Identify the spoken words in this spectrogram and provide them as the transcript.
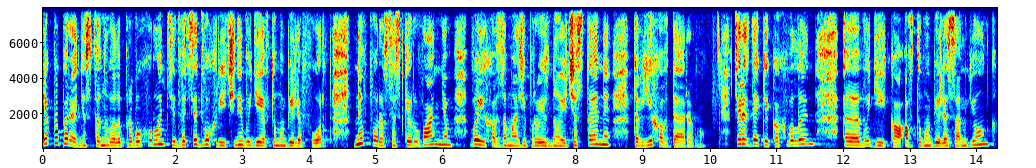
Як попередньо встановили правоохоронці, 22-річний водій автомобіля Форд не впорався з керуванням, виїхав за межі проїзної частини та в'їхав в дерево. Через декілька хвилин е, водійка автомобіля Сан-Йонг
